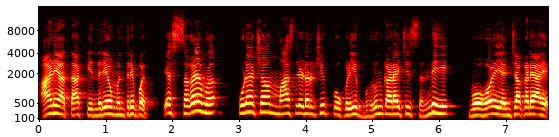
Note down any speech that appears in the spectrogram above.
आणि आता केंद्रीय मंत्रीपद या सगळ्यामुळं पुण्याच्या मास लीडरची पोकळी भरून काढायची संधीही मोहोळ यांच्याकडे आहे.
